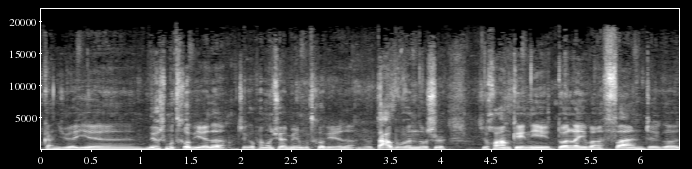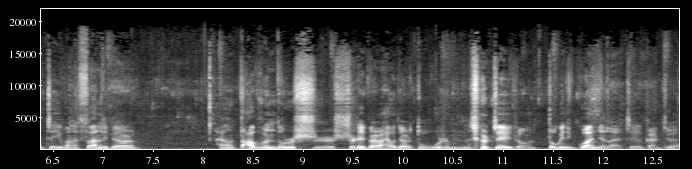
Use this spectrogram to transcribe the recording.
感觉也没有什么特别的，这个朋友圈也没什么特别的，就是大部分都是就好像给你端了一碗饭，这个这一碗饭里边儿还有大部分都是屎，屎里边还有点毒什么的，就是这种都给你灌进来，这个感觉。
